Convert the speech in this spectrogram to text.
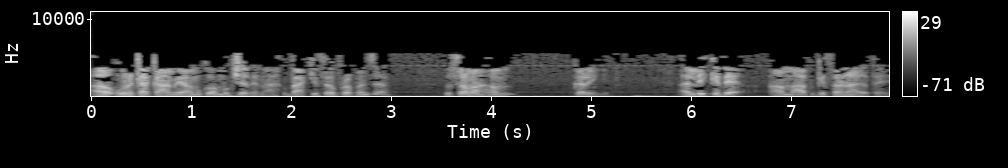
और उनका काम है हमको मुख्य देना बाकी सब प्रपंच उस समय हम करेंगे। लिख के दे हम आपके शरणागत हैं,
